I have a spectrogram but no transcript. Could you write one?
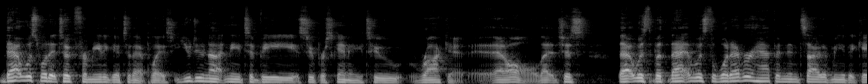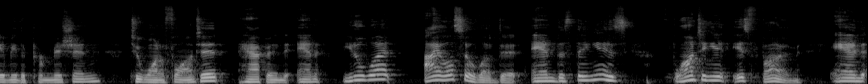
that was what it took for me to get to that place. You do not need to be super skinny to rock it at all. That just that was but that was the whatever happened inside of me that gave me the permission to want to flaunt it happened and you know what? I also loved it. And the thing is, flaunting it is fun. And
